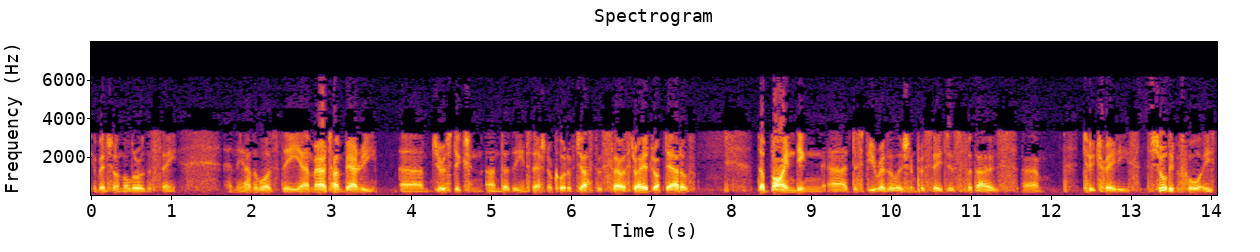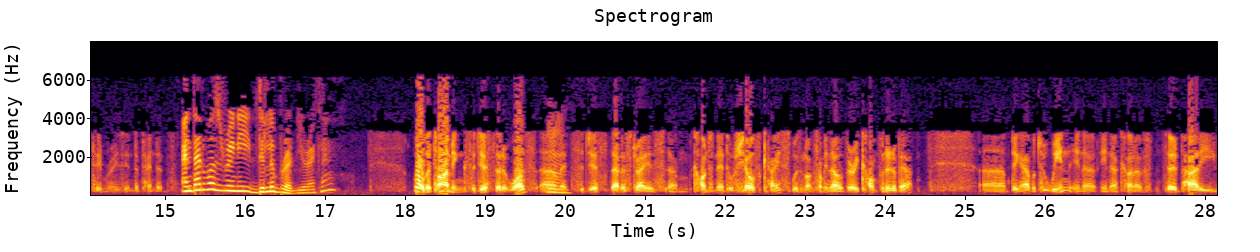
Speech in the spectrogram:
Convention on the Law of the Sea, and the other was the uh, Maritime Boundary um, jurisdiction under the International Court of Justice. So Australia dropped out of the binding uh, dispute resolution procedures for those um, two treaties shortly before East Timor's independence. And that was really deliberate, you reckon? Well, the timing suggests that it was. Um, mm. It suggests that Australia's um, continental shelf case was not something they were very confident about. Uh, being able to win in a in a kind of third party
